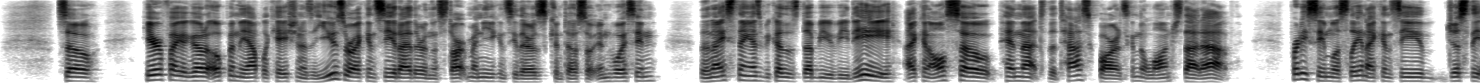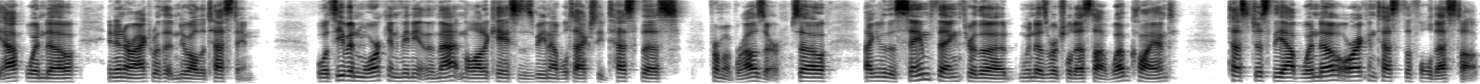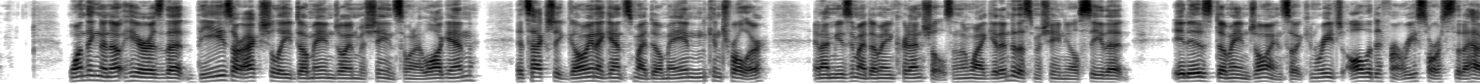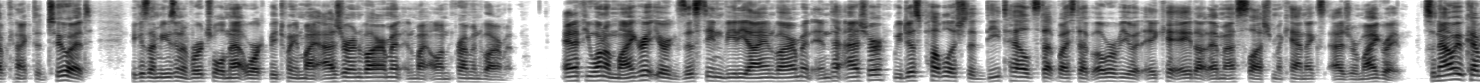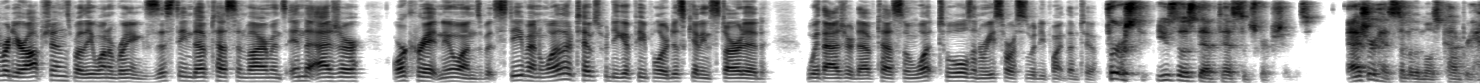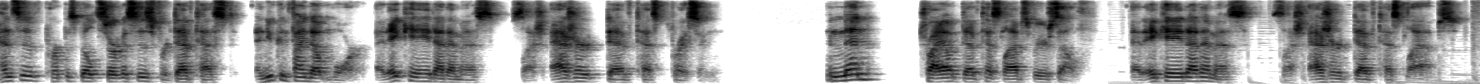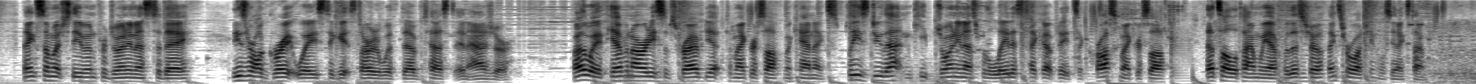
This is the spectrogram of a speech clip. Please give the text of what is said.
So here, if I could go to open the application as a user, I can see it either in the start menu, you can see there's Contoso invoicing. The nice thing is because it's WVD, I can also pin that to the taskbar and it's going to launch that app pretty seamlessly and I can see just the app window and interact with it and do all the testing. But what's even more convenient than that in a lot of cases is being able to actually test this from a browser. So I can do the same thing through the Windows Virtual Desktop web client test just the app window or I can test the full desktop. One thing to note here is that these are actually domain joined machines. So when I log in, it's actually going against my domain controller and I'm using my domain credentials. And then when I get into this machine, you'll see that it is domain joined. So it can reach all the different resources that I have connected to it because I'm using a virtual network between my Azure environment and my on-prem environment. And if you want to migrate your existing VDI environment into Azure, we just published a detailed step-by-step overview at aka.ms slash mechanics Azure Migrate. So now we've covered your options, whether you want to bring existing dev test environments into Azure or create new ones. But Steven, what other tips would you give people who are just getting started with Azure Dev DevTest and what tools and resources would you point them to? First, use those DevTest subscriptions. Azure has some of the most comprehensive purpose-built services for DevTest, and you can find out more at aka.ms slash Azure Dev Test Pricing. And then try out Dev Test Labs for yourself at aka.ms slash Azure Dev Test Labs. Thanks so much, Steven, for joining us today. These are all great ways to get started with Dev Test in Azure. By the way, if you haven't already subscribed yet to Microsoft Mechanics, please do that and keep joining us for the latest tech updates across Microsoft. That's all the time we have for this show. Thanks for watching. We'll see you next time.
